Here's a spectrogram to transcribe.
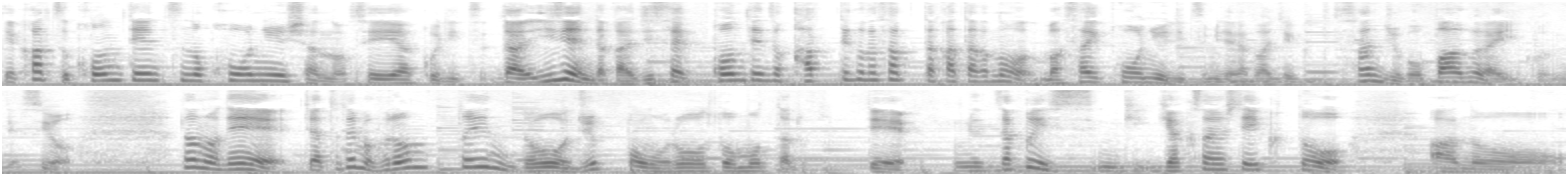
で、かつコンテンツの購入者の制約率、だ以前だから実際コンテンツを買ってくださった方の、まあ、再購入率みたいな感じでいくと35%ぐらいいくんですよ。なので、じゃあ例えばフロントエンドを10本売ろうと思った時って、ざっくり逆算していくと、あの、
